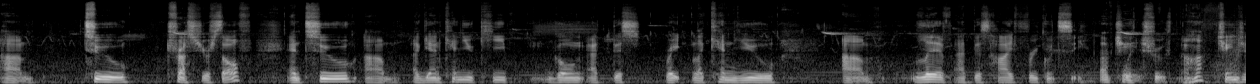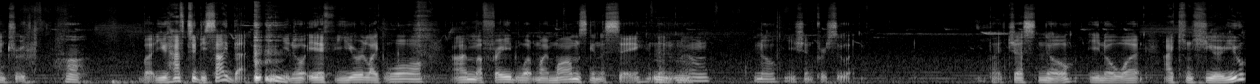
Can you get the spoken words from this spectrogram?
um, to trust yourself? And two, um, again, can you keep going at this rate? Like, can you um, live at this high frequency Of with change. truth? Uh huh. Change and truth. Huh. But you have to decide that. you know, if you're like, well, I'm afraid what my mom's gonna say, then Mm-hmm. no, no, you shouldn't pursue it. But just know, you know what? I can hear you.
